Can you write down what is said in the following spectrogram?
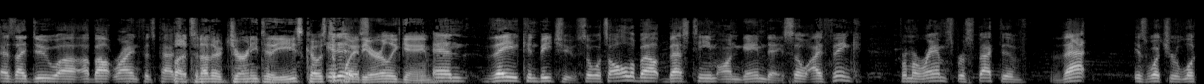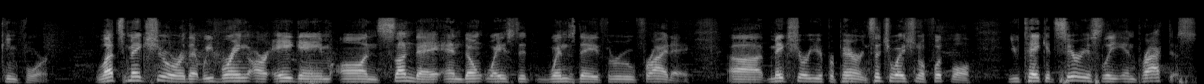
as I do uh, about Ryan Fitzpatrick. But it's another journey to the East Coast to play is. the early game, and they can beat you. So it's all about best team on game day. So I think from a Rams perspective, that is what you're looking for. Let's make sure that we bring our A game on Sunday and don't waste it Wednesday through Friday. Uh, make sure you're preparing. Situational football, you take it seriously in practice.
